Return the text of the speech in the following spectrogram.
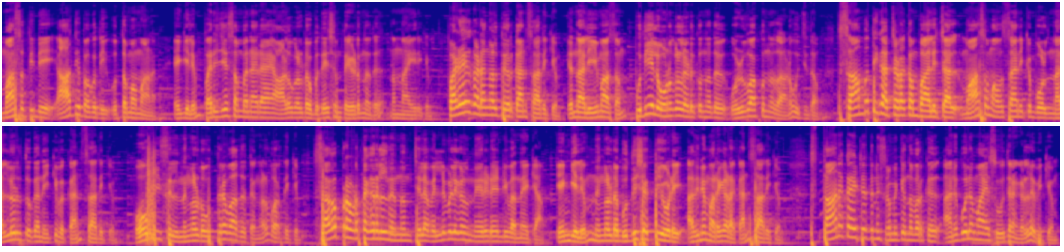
മാസത്തിന്റെ ആദ്യ പകുതി ഉത്തമമാണ്. എങ്കിലും പരിചയസമ്പന്നരായ ആളുകളുടെ ഉപദേശം തേടുന്നത് നന്നായിരിക്കും. പഴയ കടങ്ങൾ തീർക്കാൻ സാധിക്കും. എന്നാൽ ഈ മാസം പുതിയ ലോണുകൾ എടുക്കുന്നത് ഒഴിവാക്കുന്നതാണ് ഉചിതം. സാമ്പത്തിക അച്ചടക്കം പാലിച്ചാൽ മാസം അവസാനിക്കുമ്പോൾ നല്ലൊരു തുക നീക്കിവെക്കാൻ സാധിക്കും. ഓഫീസിൽ നിങ്ങളുടെ ഉത്തരവാദിത്തങ്ങൾ വർദ്ധിക്കും. സഹപ്രവർത്തകരിൽ നിന്നും ചില വെല്ലുവിളികൾ നേരിടേണ്ടി വന്നേക്കാം. എങ്കിലും നിങ്ങളുടെ ബുദ്ധിശക്തിയോടെ അതിനെ മറികടക്കാൻ സാധിക്കും. സ്ഥാനക്കയറ്റത്തിന് ശ്രമിക്കുന്നവർക്ക് അനുകൂലമായ സൂചനകൾ ലഭിക്കും.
